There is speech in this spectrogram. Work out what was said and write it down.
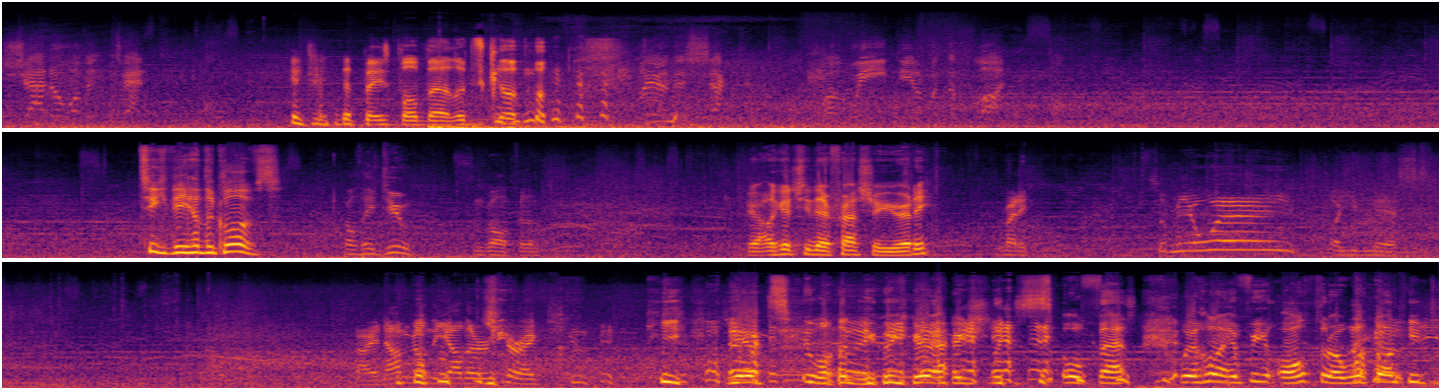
Shadow of Intent. the baseball bat, let's go. Clear this sector while we deal with the flood. Tiki, they have the gloves. Oh, they do. I'm going for them. Here, I'll get you there faster. You ready? I'm ready. Send me away. Oh, you missed. All right, now I'm going the other direction. you you have two on you. You're actually so fast. Wait, hold on. If we all throw one on you, do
